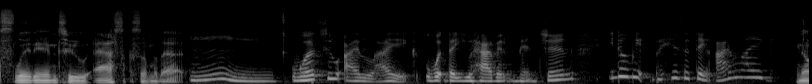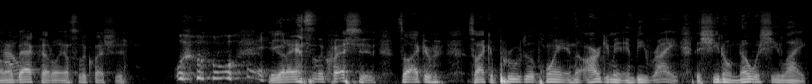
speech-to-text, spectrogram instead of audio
slid in to ask some of that? Mm, what do I like? What that you haven't mentioned? You know me, but here's the thing: I like No, no out- backpedal, answer the question. You gotta answer the question so I could so I could prove to the point in the argument and be right that she don't know what she like.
